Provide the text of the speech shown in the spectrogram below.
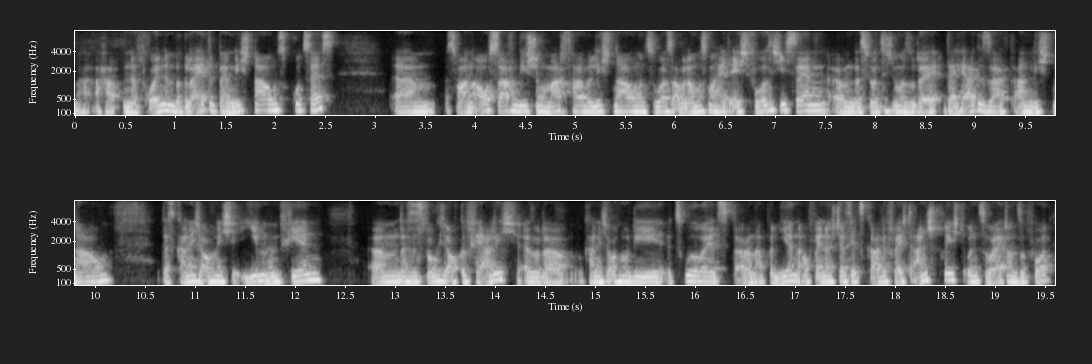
habe eine Freundin begleitet beim Lichtnahrungsprozess ähm, es waren auch Sachen, die ich schon gemacht habe, Lichtnahrung und sowas, aber da muss man halt echt vorsichtig sein. Ähm, das hört sich immer so daher, dahergesagt an, Lichtnahrung. Das kann ich auch nicht jedem empfehlen. Ähm, das ist wirklich auch gefährlich. Also da kann ich auch nur die Zuhörer jetzt daran appellieren, auch wenn euch das jetzt gerade vielleicht anspricht und so weiter und so fort.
